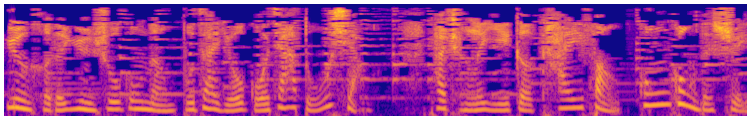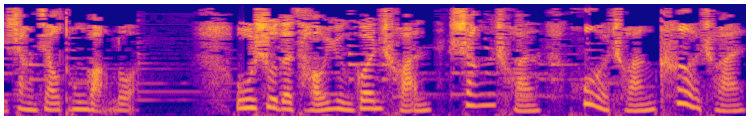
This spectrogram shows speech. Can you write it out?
运河的运输功能不再由国家独享，它成了一个开放公共的水上交通网络。无数的漕运官船、商船、货船、客船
